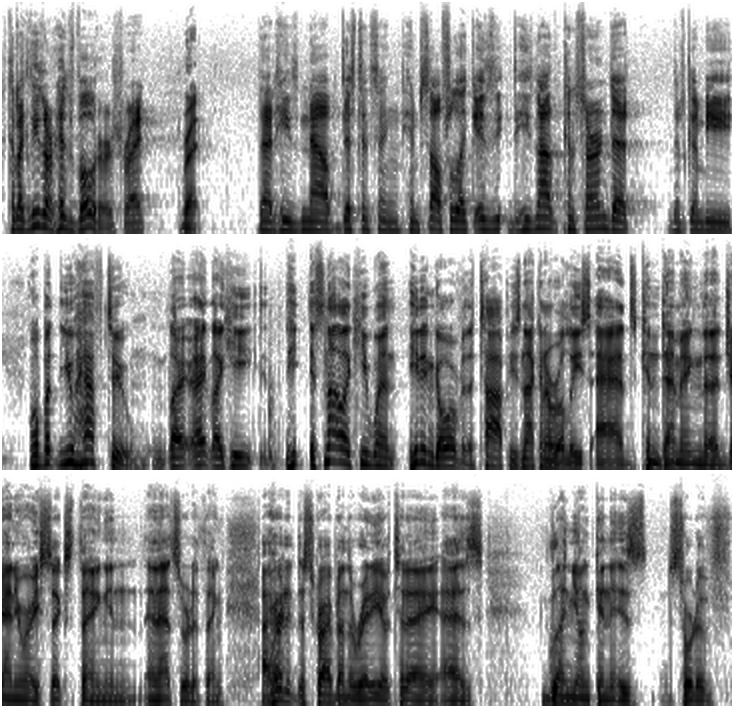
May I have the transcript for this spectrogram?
Because like these are his voters, right? Right. That he's now distancing himself. So like, is he, he's not concerned that there's going to be Well, but you have to like right? like he, he it's not like he went he didn't go over the top. He's not going to release ads condemning the January 6th thing and and that sort of thing. I heard it described on the radio today as Glenn Youngkin is sort of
